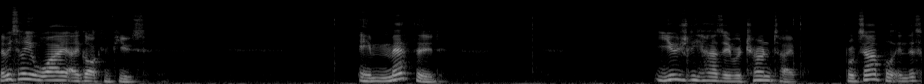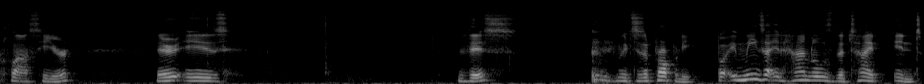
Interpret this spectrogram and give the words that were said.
Let me tell you why I got confused. A method usually has a return type. For example, in this class here, there is this, which is a property, but it means that it handles the type int.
